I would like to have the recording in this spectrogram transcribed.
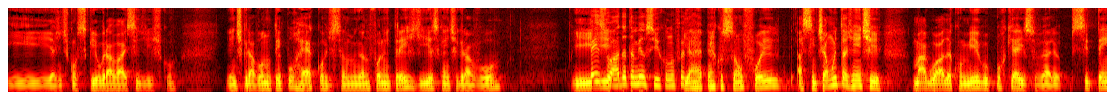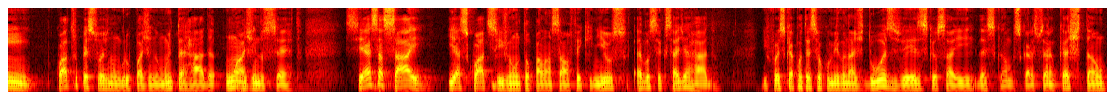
E a gente conseguiu gravar esse disco. E a gente gravou num tempo recorde, se eu não me engano, foram em três dias que a gente gravou. E, Fez zoada também o círculo, não foi? e a repercussão foi assim, tinha muita gente magoada comigo, porque é isso, velho. Se tem quatro pessoas num grupo agindo muito errada, um agindo certo, se essa sai e as quatro se juntam para lançar uma fake news, é você que sai de errado. E foi isso que aconteceu comigo nas duas vezes que eu saí da Escambo. Os caras fizeram questão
